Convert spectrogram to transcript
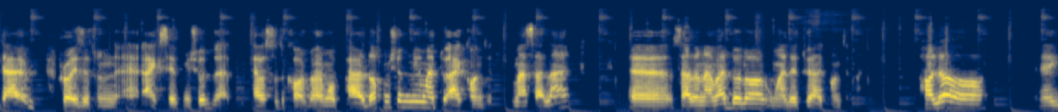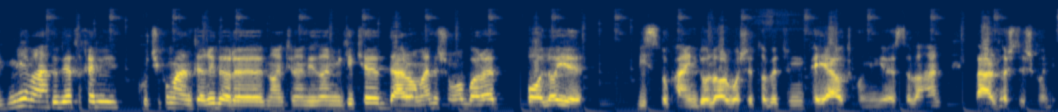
در prize تون accept می‌شد توسط کارفرما پرداخت می‌شد میومد تو account مثلا 190 دلار اومده تو account من. حالا یه محدودیت خیلی کوچیک و منطقی داره. 99 design میگه که درآمد شما باید بالای 25 دلار باشه تا بتونید pay out کنید یا اصطلاحا برداشتش کنید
